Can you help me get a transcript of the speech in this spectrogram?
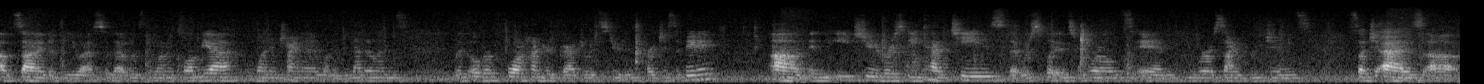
outside of the U.S. So that was the one in Colombia, one in China, one in the Netherlands, with over 400 graduate students participating. Um, and each university had teams that were split into worlds, and you were assigned regions such as um,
